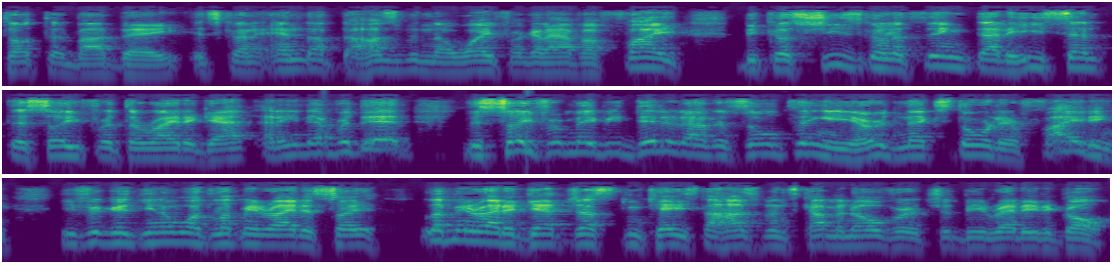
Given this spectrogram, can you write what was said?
Tota Babe, it's going to end up the husband and the wife are going to have a fight because she's going to think that he sent the Sefer to write a get, and he never did. The Sefer maybe did it out of his own thing. He heard next door they're fighting. He figured, you know what, let me write a let me write a get just in case the husband's coming over. It should be ready to go.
